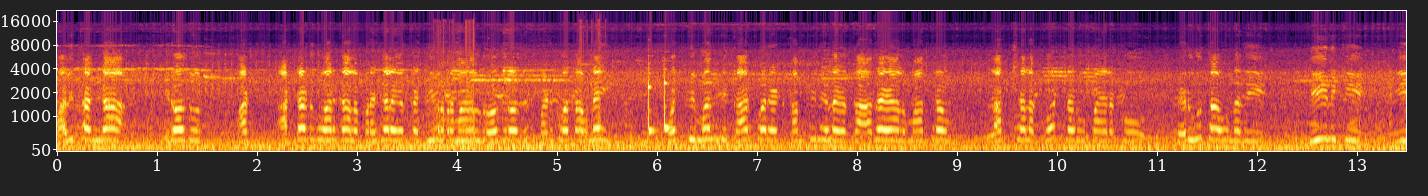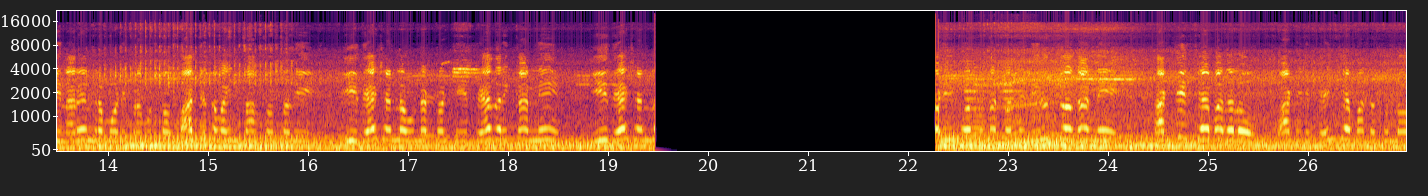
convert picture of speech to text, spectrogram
ఫలితంగా ఈరోజు అట్టడుగు వర్గాల ప్రజల యొక్క జీవన ప్రమాణాలు రోజు రోజుకి పడిపోతూ ఉన్నాయి. కొద్ది మంది కార్పొరేట్ కంపెనీల యొక్క ఆదాయాలు మాత్రం లక్షల కోట్ల రూపాయలకు పెరుగుతూ ఉన్నది. దీనికి ఈ నరేంద్ర మోడీ ప్రభుత్వం బాధ్యత వహించాల్సి వస్తుంది. ఈ దేశంలో ఉన్నటువంటి పేదరికాన్ని ఈ దేశంలో ఉన్నటువంటి నిరుద్యోగాన్ని తగ్గించే బదులు వాటిని పెంచే పద్ధతుల్లో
